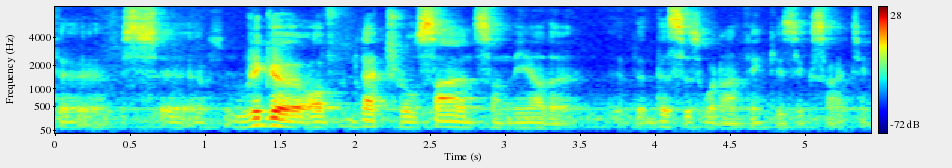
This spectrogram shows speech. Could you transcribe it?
the uh, rigor of natural science on the other. This is what I think is exciting.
